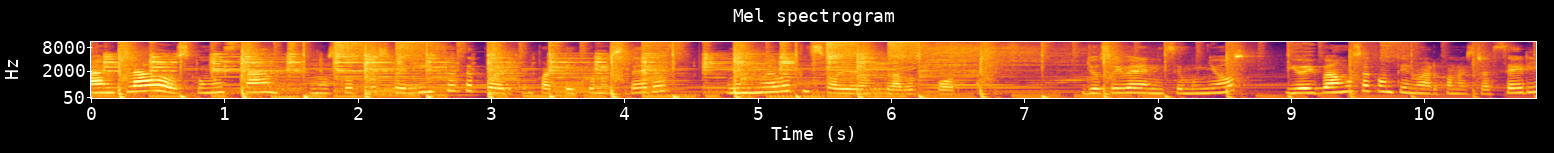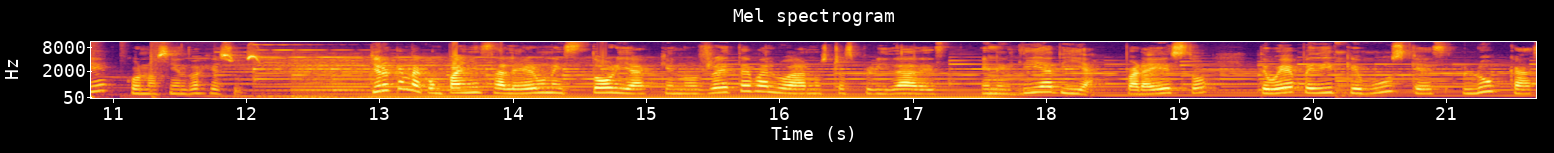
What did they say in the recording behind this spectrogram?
Anclados, ¿cómo están? Nosotros felices de poder compartir con ustedes un nuevo episodio de Anclados Podcast. Yo soy Berenice Muñoz y hoy vamos a continuar con nuestra serie Conociendo a Jesús. Quiero que me acompañes a leer una historia que nos reta a evaluar nuestras prioridades en el día a día. Para esto, te voy a pedir que busques Lucas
